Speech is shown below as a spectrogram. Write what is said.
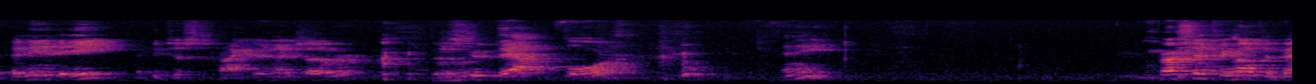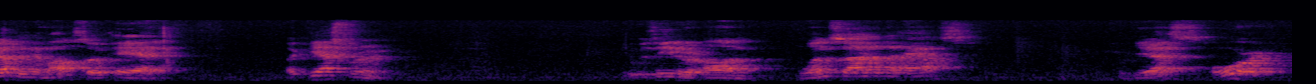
If they needed to eat, they could just crank their necks over scooped out floor and eat. First century homes in Bethlehem also had a guest room. It was either on one side of the house guests, or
